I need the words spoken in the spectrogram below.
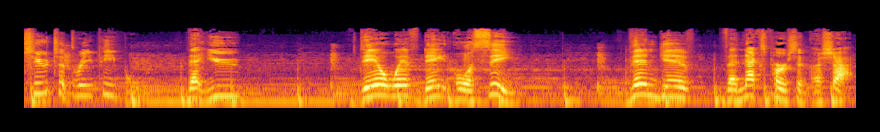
2 to 3 people that you deal with, date or see, then give the next person a shot.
